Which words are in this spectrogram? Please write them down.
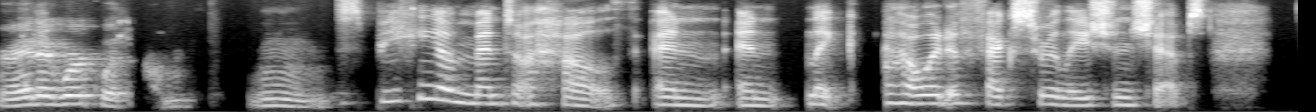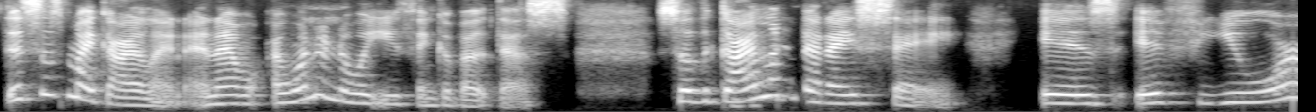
right i work with them mm. speaking of mental health and and like how it affects relationships this is my guideline and i, I want to know what you think about this so the mm-hmm. guideline that i say is if your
